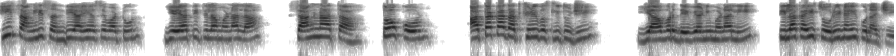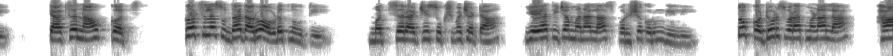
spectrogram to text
ही चांगली संधी आहे असे वाटून? ययाती तिला म्हणाला सांग ना आता तो कोण? आता का दातखिळी बसली तुझी? यावर देवयानी म्हणाली तिला काही चोरी नाही कुणाची. त्याचं नाव कच. कचला सुद्धा दारू आवडत नव्हती. मत्सराची सूक्ष्मछटा यया तिच्या मनाला स्पर्श करून गेली. तो कठोर स्वरात म्हणाला हा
